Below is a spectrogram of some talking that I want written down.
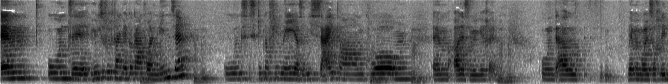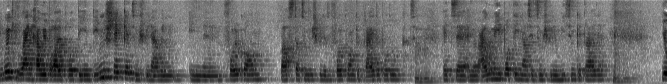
Ähm, und äh, Hülsenfrüchte habe ich mega gerne, vor allem Linsen. Mhm. Und es gibt noch viel mehr, also wie Seitan, Quorn, Mhm. ähm, alles Mögliche. Mhm. Und auch, wenn man mal so ein bisschen schaut, wo eigentlich auch überall Protein drin stecken, zum Beispiel auch in, in äh, Vollkorn, Pasta zum Beispiel, also Vollkorngetreideprodukt, mhm. hat äh, ja auch mehr Protein als jetzt zum Beispiel im weißen Getreide. Mhm. Ja,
